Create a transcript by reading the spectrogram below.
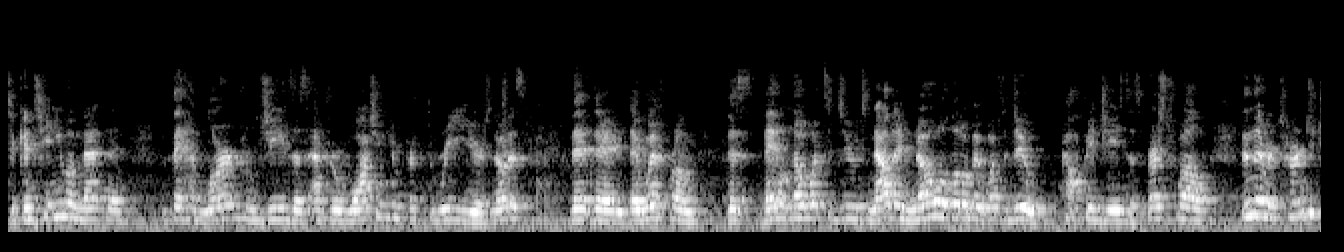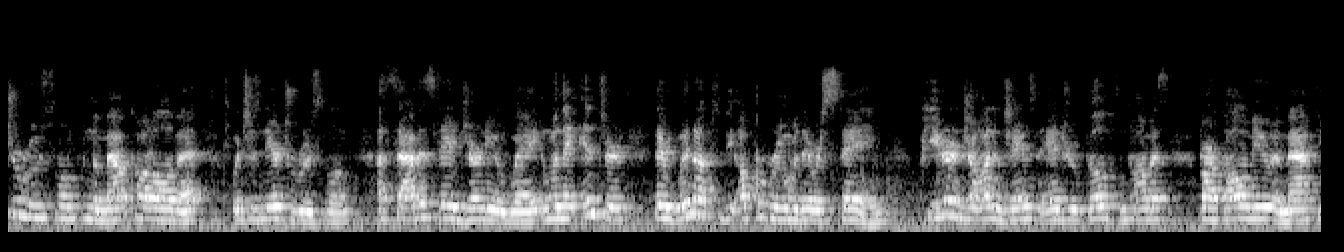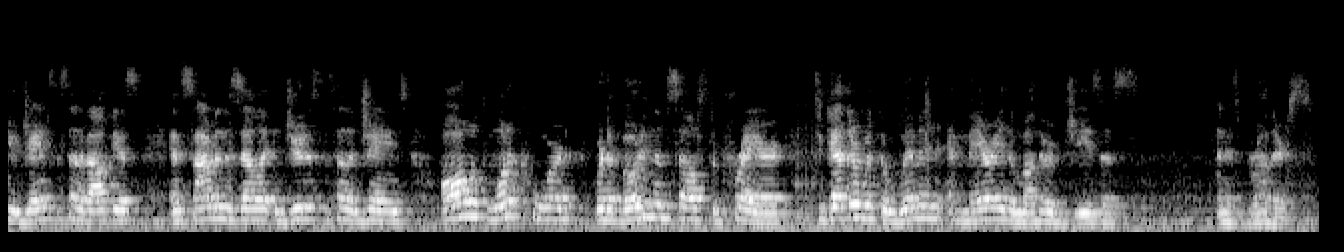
to continue a method they had learned from Jesus after watching him for three years. Notice that they, they went from this, they don't know what to do, to now they know a little bit what to do. Copy Jesus. Verse 12 Then they returned to Jerusalem from the mount called Olivet, which is near Jerusalem, a Sabbath day journey away. And when they entered, they went up to the upper room where they were staying. Peter and John and James and Andrew, Philip and Thomas, Bartholomew and Matthew, James the son of Alphaeus, and Simon the Zealot, and Judas the son of James, all with one accord were devoting themselves to prayer, together with the women and Mary, the mother of Jesus, and his brothers.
